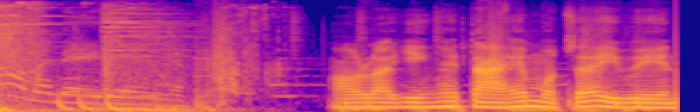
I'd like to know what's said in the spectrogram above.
Dominating. Dominating. เอาละยิงให้ตายให้หมดซะไอเวน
